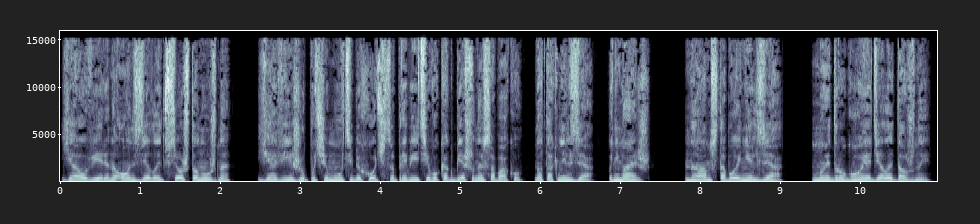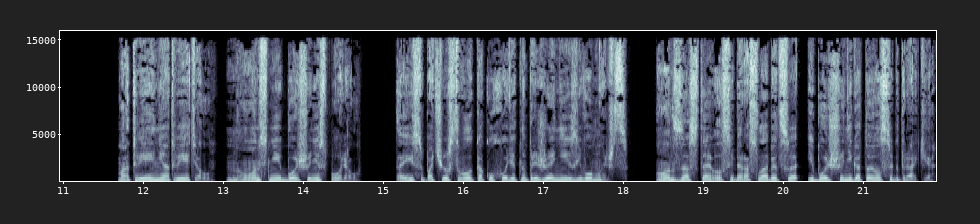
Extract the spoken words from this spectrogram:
Я уверена, он сделает все, что нужно. Я вижу, почему тебе хочется прибить его, как бешеную собаку. Но так нельзя, понимаешь? Нам с тобой нельзя. Мы другое делать должны». Матвей не ответил, но он с ней больше не спорил. Таиса почувствовала, как уходит напряжение из его мышц. Он заставил себя расслабиться и больше не готовился к драке.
